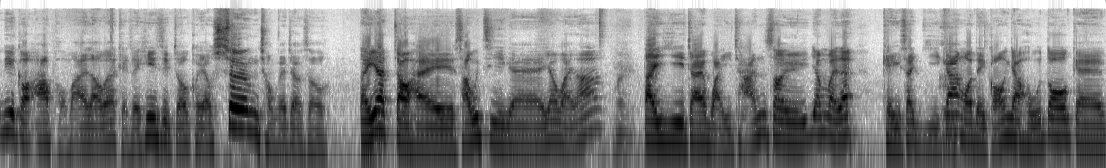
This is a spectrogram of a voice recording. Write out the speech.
呢個阿婆買樓咧，其實牽涉咗佢有雙重嘅着數。第一就係首置嘅優惠啦，第二就係遺產税，因為咧其實而家我哋講有好多嘅誒、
